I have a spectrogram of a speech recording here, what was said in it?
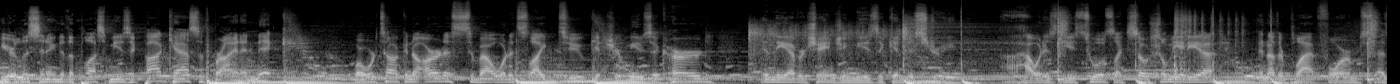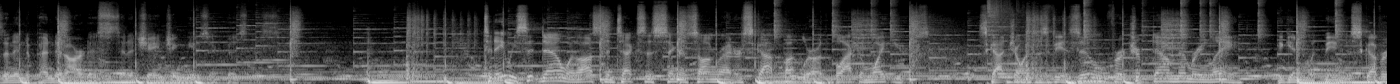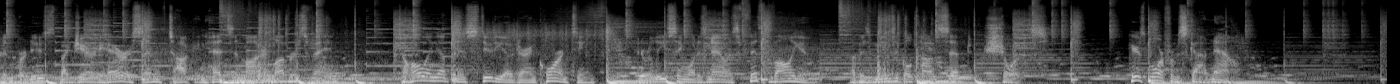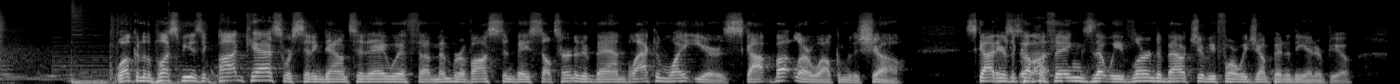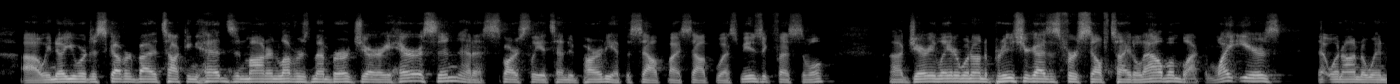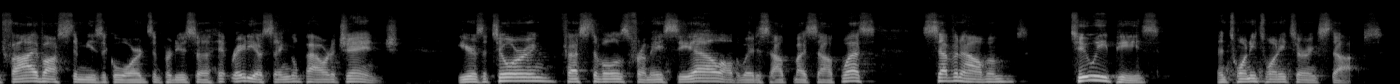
You're listening to the Plus Music Podcast with Brian and Nick, where we're talking to artists about what it's like to get your music heard in the ever changing music industry, uh, how it is to use tools like social media and other platforms as an independent artist in a changing music business. Today we sit down with Austin, Texas singer songwriter Scott Butler of the Black and White Years. Scott joins us via Zoom for a trip down memory lane beginning with being discovered and produced by Jerry Harrison of Talking Heads and Modern Lovers fame, to holing up in his studio during quarantine and releasing what is now his fifth volume of his musical concept, Shorts. Here's more from Scott now. Welcome to the Plus Music Podcast. We're sitting down today with a member of Austin based alternative band Black and White Years, Scott Butler. Welcome to the show. Scott, Thank here's a so couple much. things that we've learned about you before we jump into the interview. Uh, we know you were discovered by the Talking Heads and Modern Lovers member Jerry Harrison at a sparsely attended party at the South by Southwest Music Festival. Uh, Jerry later went on to produce your guys' first self titled album, Black and White Years, that went on to win five Austin Music Awards and produce a hit radio single, Power to Change. Years of touring, festivals from ACL all the way to South by Southwest, seven albums, two EPs, and 2020 touring stops.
